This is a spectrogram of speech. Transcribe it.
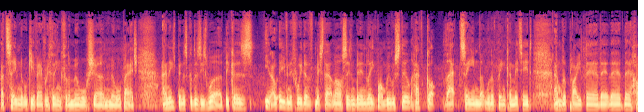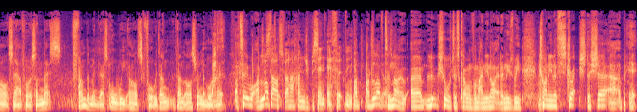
a team that will give everything for the Millwall shirt and the Millwall badge. And he's been as good as his word because. You know, even if we'd have missed out last season, been in League One, we would still have got that team that would have been committed and would have played their their, their, their hearts out for us. And that's fundamentally that's all we ask for. We don't don't ask for any more than that. I'll tell you what, I'd Just love asked to. for 100% effort, didn't you? I'd, I'd love to know. Um, Luke Shaw's just come on for Man United, and he's been trying to stretch the shirt out a bit.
